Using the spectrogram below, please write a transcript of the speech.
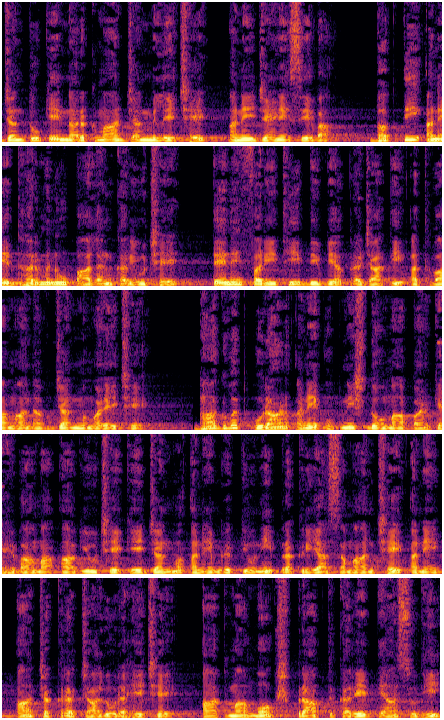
જંતુ કે નરકમાં જન્મ લે છે અને જેણે સેવા, ભક્તિ અને ધર્મનું પાલન કર્યું છે તેને ફરીથી દિવ્ય પ્રજાતિ અથવા માનવ જન્મ મળે છે. ભાગવત પુરાણ અને ઉપનિષદોમાં પણ કહેવામાં આવ્યું છે કે જન્મ અને મૃત્યુની પ્રક્રિયા સમાન છે અને આ ચક્ર ચાલુ રહે છે. આત્મા મોક્ષ પ્રાપ્ત કરે ત્યાં સુધી,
